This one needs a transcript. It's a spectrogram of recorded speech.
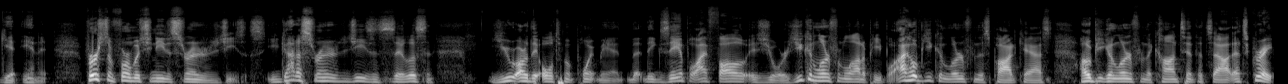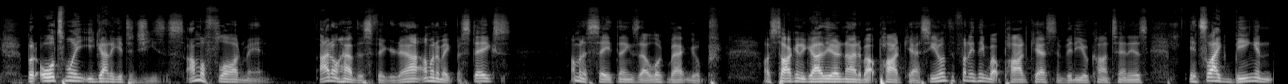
get in it. First and foremost, you need to surrender to Jesus. You got to surrender to Jesus and say, listen, You are the ultimate point man. The, example I follow is yours. You can learn from a lot of people. I hope you can learn from this podcast. I hope you can learn from the content that's out. That's great. But ultimately, you got to get to Jesus. I'm a flawed man. I don't have this figured out. I'm going to make mistakes. I'm going to say things that I look back and go. I was talking to a guy the other night about podcasts. You know what the funny thing about podcasts and video content is? It's like being in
